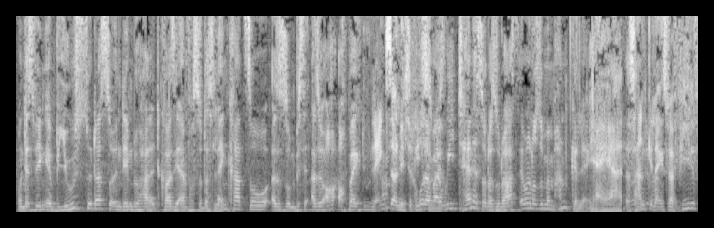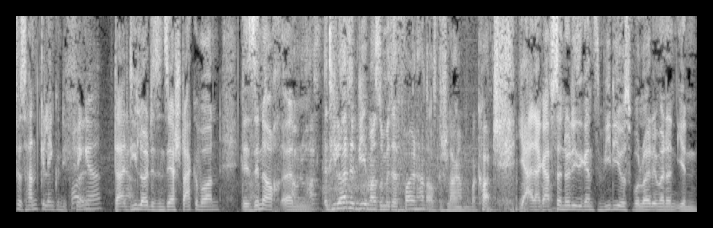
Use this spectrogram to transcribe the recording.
Und deswegen abusest du das so, indem du halt quasi einfach so das Lenkrad so, also so ein bisschen, also auch, auch bei du lenkst auch nicht richtig. Oder bei Wii Tennis oder so, du hast immer nur so mit dem Handgelenk. Ja, ja, das Handgelenk, es war viel fürs Handgelenk und die Voll. Finger. Da, ja. die Leute sind sehr stark geworden. Die ja. sind auch, ähm, die Leute, die immer so mit der vollen Hand ausgeschlagen haben, war Quatsch. Ja, da gab's dann nur diese ganzen Videos, wo Leute immer dann ihren,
